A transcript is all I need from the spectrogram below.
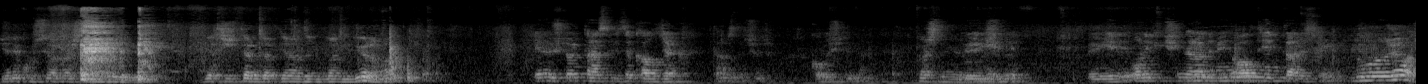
Yeni kursiyer arkadaşlarımız da geliyor. Yetişiklerimiz hep genelde buradan gidiyor ama Yine 3-4 tanesi bize kalacak tarzda çocuk. Konuştum ben. Kaç tane geliyor? 7. Büyük 7. 12 kişinin herhalde bir 6-7 tanesi. Duman Hoca var.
